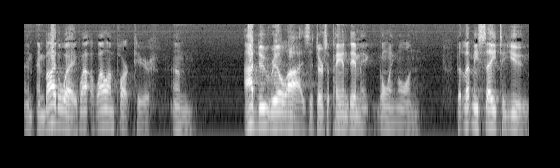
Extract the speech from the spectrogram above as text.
And, and by the way, while, while I'm parked here, um, I do realize that there's a pandemic going on. But let me say to you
